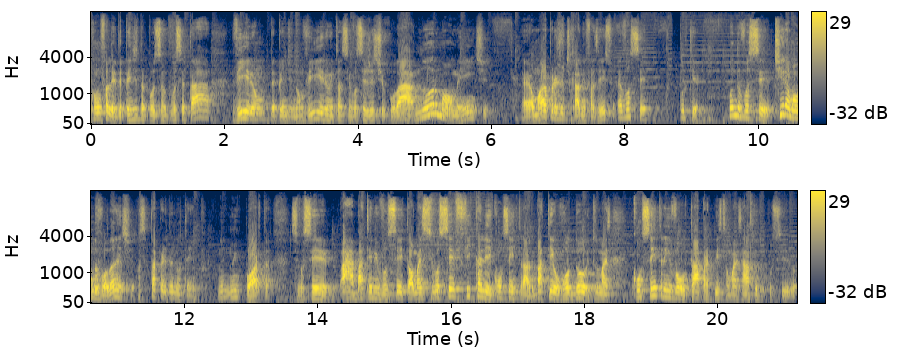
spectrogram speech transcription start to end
como eu falei, depende da posição que você tá, viram, depende não viram, então assim, você gesticular, normalmente, é, o maior prejudicado em fazer isso é você. Por quê? Quando você tira a mão do volante, você está perdendo tempo. Não, importa se você ah, bateram em você e tal, mas se você fica ali concentrado, bateu, rodou e tudo mais, concentra em voltar para a pista o mais rápido possível,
